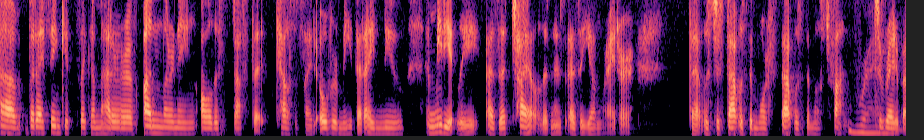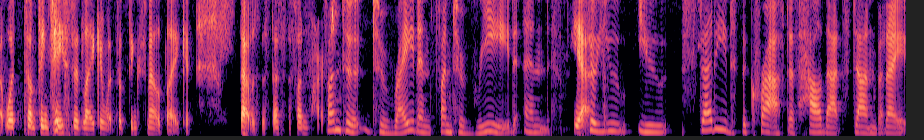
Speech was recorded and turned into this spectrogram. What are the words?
um, but I think it's like a matter of unlearning all the stuff that calcified over me that I knew immediately as a child and as, as a young writer. That was just that was the more that was the most fun right. to write about what something tasted like and what something smelled like, and that was the that's the fun part. Fun to to write and fun to read, and yes. so you you studied the craft of how that's done. But I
